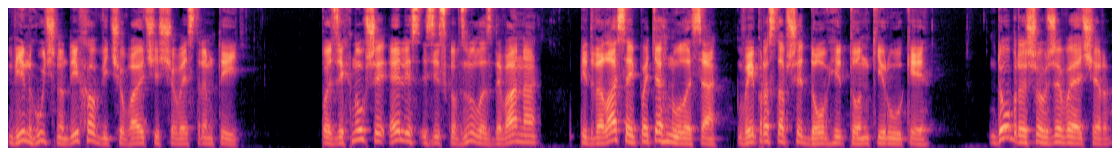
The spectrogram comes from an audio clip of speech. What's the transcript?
Він гучно дихав, відчуваючи, що весь тремтить. Позіхнувши, Еліс зісковзнула з дивана, підвелася і потягнулася, випроставши довгі тонкі руки. Добре, що вже вечір,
